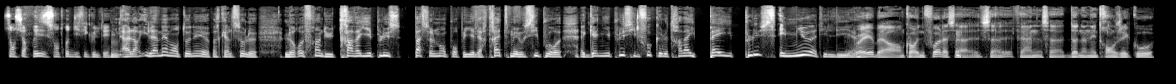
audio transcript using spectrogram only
sans surprise et sans trop de difficultés Alors, il a même entonné, euh, Pascal Saut, le, le refrain du travailler plus, pas seulement pour payer les retraites, mais aussi pour euh, gagner plus. Il faut que le travail paye plus et mieux, a-t-il dit. Oui, ben, encore une fois, là, ça, ça, fait un- ça donne un étrange écho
